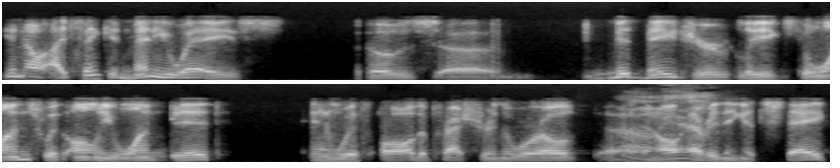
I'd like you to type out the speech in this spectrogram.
you know, I think in many ways, those uh, mid major leagues, the ones with only one bid and with all the pressure in the world uh, oh, and all yeah. everything at stake,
